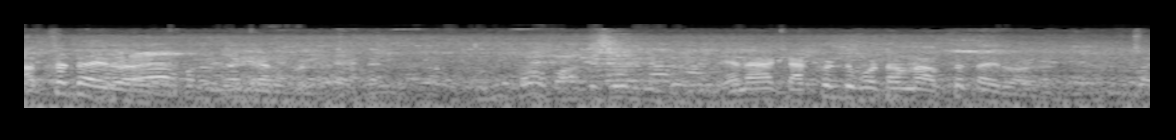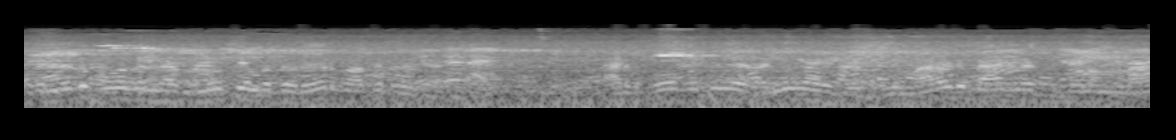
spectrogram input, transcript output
Upset ஆயிடுவாங்க ஏன்னா கட் பண்ணிட்டு போட்டோம்னா அப்செட் ஆயிடுவாங்க இந்த இது போகுது இல்லை இப்போ நூற்றி ஐம்பத்தொரு பேர் பார்த்துட்டு இருக்காங்க. அடுத்து போகிறதுக்கு ரன்னிங் ஆகிட்டு இருக்கு மறுபடியும் பேக்கில் எடுத்து போனோம்னா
